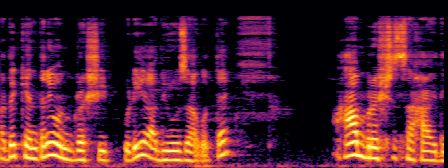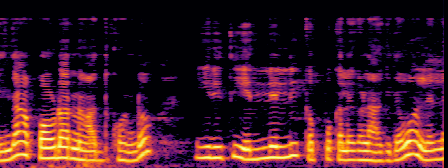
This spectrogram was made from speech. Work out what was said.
ಅದಕ್ಕೆ ಅಂತಲೇ ಒಂದು ಬ್ರಷ್ ಇಟ್ಬಿಡಿ, ಅದು ಯೂಸ್ ಆಗುತ್ತೆ. ಆ ಬ್ರಷ್ ಸಹಾಯದಿಂದ ಆ ಪೌಡರ್ನ ಅದ್ಕೊಂಡು ಈ ರೀತಿ ಎಲ್ಲೆಲ್ಲಿ ಕಪ್ಪು ಕಲೆಗಳಾಗಿದ್ದಾವೋ ಅಲ್ಲೆಲ್ಲ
